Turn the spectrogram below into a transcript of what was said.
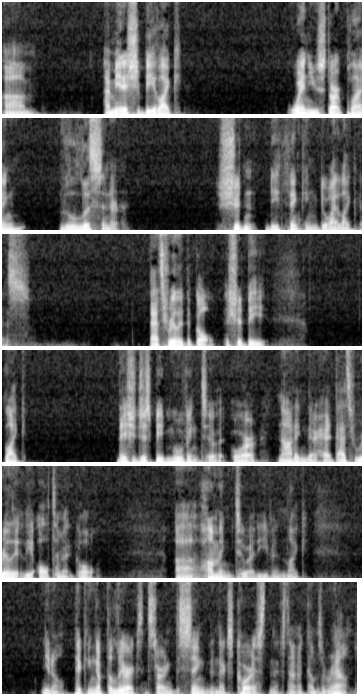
Um, I mean, it should be like when you start playing, the listener shouldn't be thinking, Do I like this? That's really the goal. It should be like they should just be moving to it or nodding their head. That's really the ultimate goal. Uh, humming to it, even like, you know, picking up the lyrics and starting to sing the next chorus the next time it comes around.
